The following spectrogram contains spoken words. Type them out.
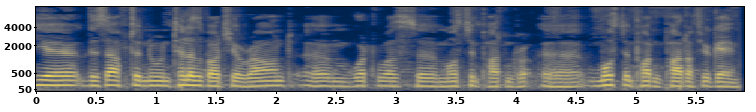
here this afternoon. Tell us about your round. Um, what was the most important, uh, most important part of your game?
